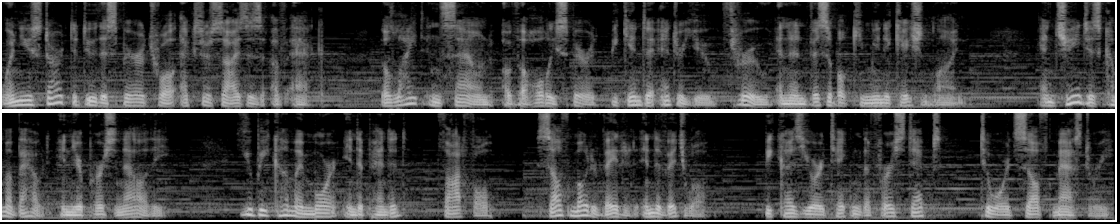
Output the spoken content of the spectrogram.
When you start to do the spiritual exercises of ECK, the light and sound of the Holy Spirit begin to enter you through an invisible communication line, and changes come about in your personality. You become a more independent, thoughtful, self motivated individual because you are taking the first steps towards self mastery.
